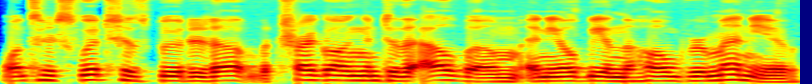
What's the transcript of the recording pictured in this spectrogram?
Once your switch has booted up, try going into the album and you'll be in the Homebrew menu.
